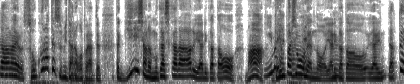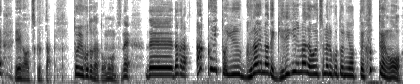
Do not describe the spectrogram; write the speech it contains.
だからね、ソクラテスみたいなことをやってる。だからギリシャの昔からあるやり方を、まあ、ね電波少年のやり方をやり、やって映画を作った。ということだと思うんですね。で、だから悪意というぐらいまでギリギリまで追い詰めることによって、沸点を、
